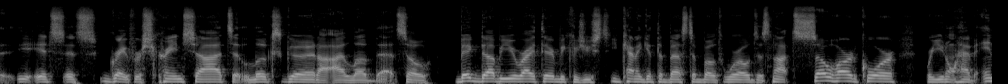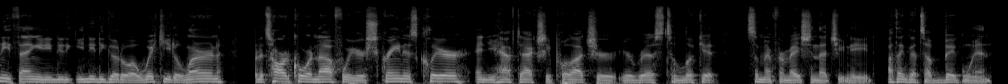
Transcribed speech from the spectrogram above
uh, it's it's great for screenshots. It looks good. I, I love that. So big W right there because you you kind of get the best of both worlds. It's not so hardcore where you don't have anything and you need you need to go to a wiki to learn, but it's hardcore enough where your screen is clear and you have to actually pull out your your wrist to look at some information that you need. I think that's a big win.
